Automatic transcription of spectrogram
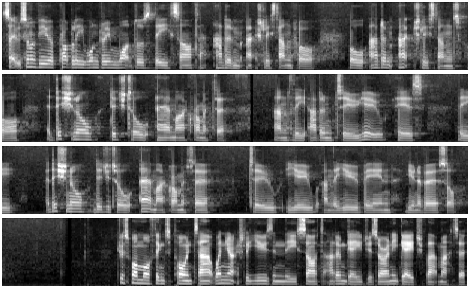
So some of you are probably wondering what does the SATA ADAM actually stand for? Well ADAM actually stands for Additional Digital Air Micrometer and the ADAM 2U is the Additional Digital Air Micrometer to U and the U being universal. Just one more thing to point out, when you're actually using the SATA Adam gauges, or any gauge for that matter,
